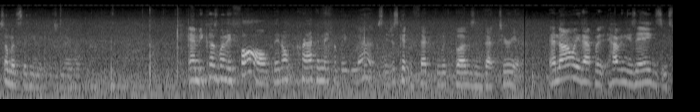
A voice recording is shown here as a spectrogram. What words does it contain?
Someone said he would get to there And because when they fall, they don't crack and make a big mess. They just get infected with bugs and bacteria. And not only that, but having these eggs, it's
